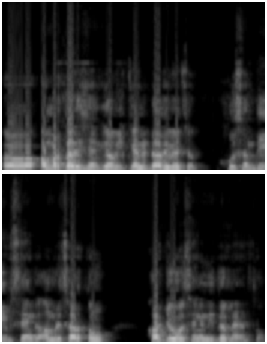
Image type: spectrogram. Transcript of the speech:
ਅਹ, ਅਮਰਤਾਰੀ ਸਿੰਘ ਉਹ ਵੀ ਕੈਨੇਡਾ ਦੇ ਵਿੱਚ ਹੁਸਨਦੀਪ ਸਿੰਘ ਅੰਮ੍ਰਿਤਸਰ ਤੋਂ ਹਰਜੋਤ ਸਿੰਘ ਨੀਦਰਲੈਂਡ ਤੋਂ।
